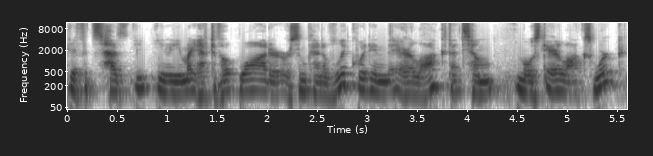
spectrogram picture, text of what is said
if it has, you know, you might have to put water or some kind of liquid in the airlock. That's how most airlocks work.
